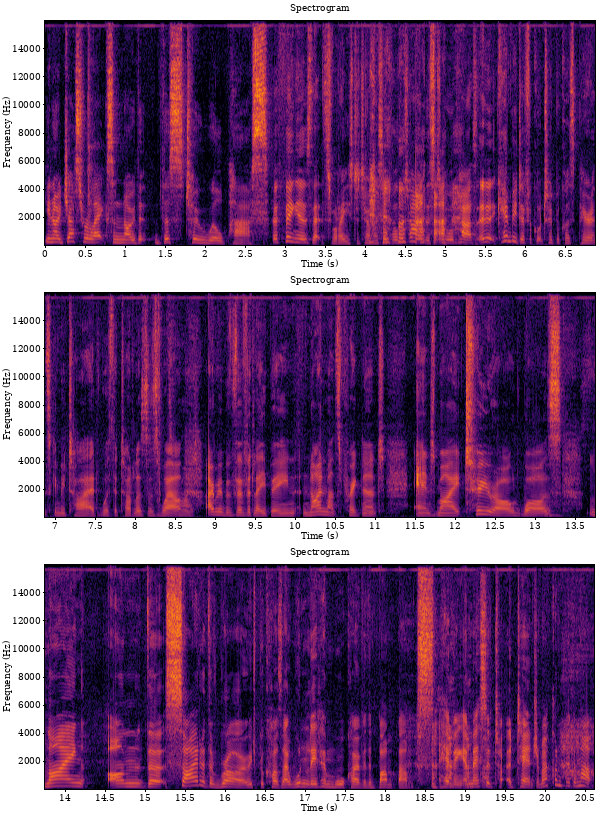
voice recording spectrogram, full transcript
you know, just relax and know that this too will pass. The thing is, that's what I used to tell myself all the time, this too will pass. And it can be difficult too because parents can be tired with the toddlers as well. Right. I remember vividly being nine months pregnant and my two-year-old was lying on the side of the road because I wouldn't let him walk over the bump bumps, having a massive tantrum. I couldn't pick him up.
